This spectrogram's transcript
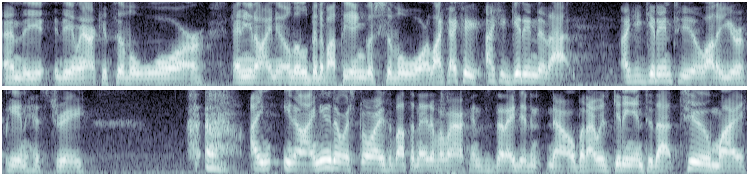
and the the American Civil War, and you know I knew a little bit about the English Civil War. Like I could I could get into that. I could get into a lot of European history. I you know I knew there were stories about the Native Americans that I didn't know, but I was getting into that too. My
